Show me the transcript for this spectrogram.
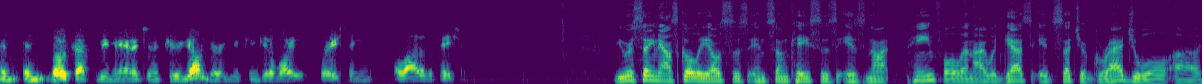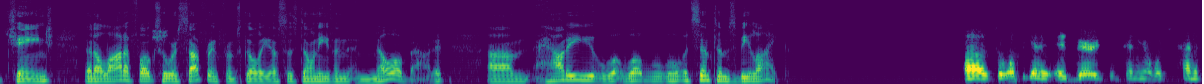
and, and those have to be managed. And if you're younger, you can get away with bracing a lot of the patients. You were saying now scoliosis in some cases is not painful, and I would guess it's such a gradual uh, change that a lot of folks who are suffering from scoliosis don't even know about it. Um, how do you? What, what, what would symptoms be like? Uh, so once again, it, it, varies depending on which kind of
